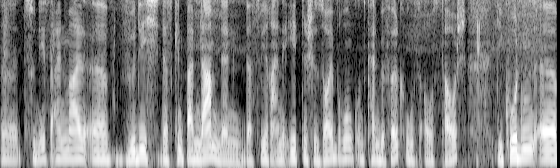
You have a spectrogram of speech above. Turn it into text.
Äh, zunächst einmal äh, würde ich das Kind beim Namen nennen. Das wäre eine ethnische Säuberung und kein Bevölkerungsaustausch. Die Kurden äh,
